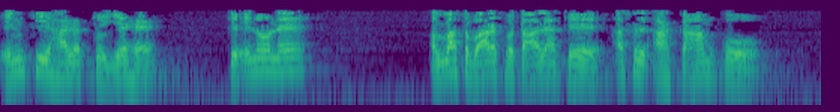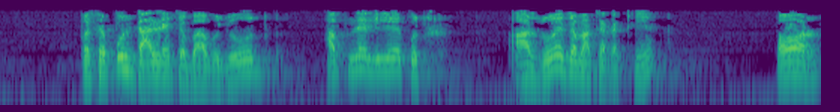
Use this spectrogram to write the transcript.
ان کی حالت تو یہ ہے کہ انہوں نے اللہ تبارک و تعالی کے اصل احکام کو پس پش ڈالنے کے باوجود اپنے لیے کچھ آرزویں جمع کر رکھی ہیں۔ اور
